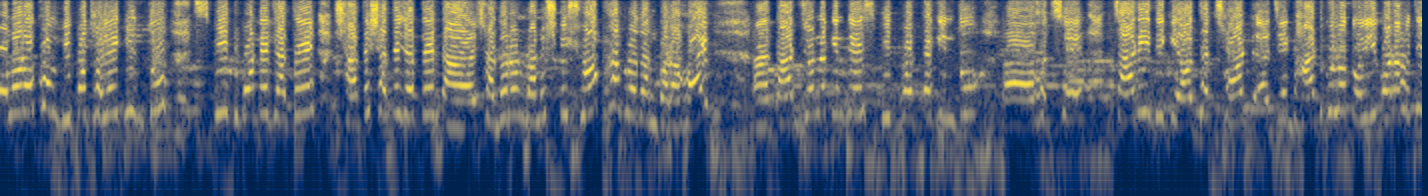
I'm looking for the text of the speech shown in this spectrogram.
কোনো রকম বিপদ হলে কিন্তু স্পিড বোটে যাতে সাথে সাথে যাতে সাধারণ মানুষকে সুরক্ষা প্রদান করা হয় তার জন্য কিন্তু এই স্পিড বোটটা কিন্তু হচ্ছে চারিদিকে অর্থাৎ ছট যে ঘাটগুলো তৈরি করা হয়েছে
